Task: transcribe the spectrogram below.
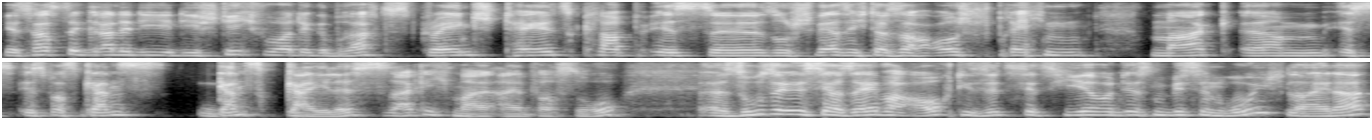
jetzt hast du gerade die, die Stichworte gebracht. Strange Tales Club ist, äh, so schwer sich das auch aussprechen mag, ähm, ist, ist was ganz ganz Geiles, sag ich mal einfach so. Äh, Suse ist ja selber auch, die sitzt jetzt hier und ist ein bisschen ruhig leider,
